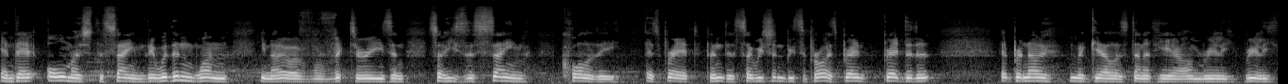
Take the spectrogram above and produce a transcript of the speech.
and they're almost the same. They're within one, you know, of victories, and so he's the same quality as Brad Binder. So we shouldn't be surprised. Brad, Brad did it at Brno. Miguel has done it here. I'm really, really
